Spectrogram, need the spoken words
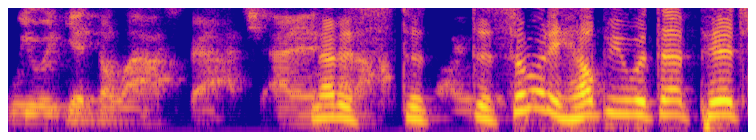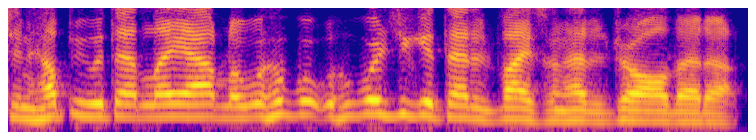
we would get the last batch. At Now, at a did, did, somebody help you with that pitch and help you with that layout? Like, wh- wh- Where'd you get that advice on how to draw all that up?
